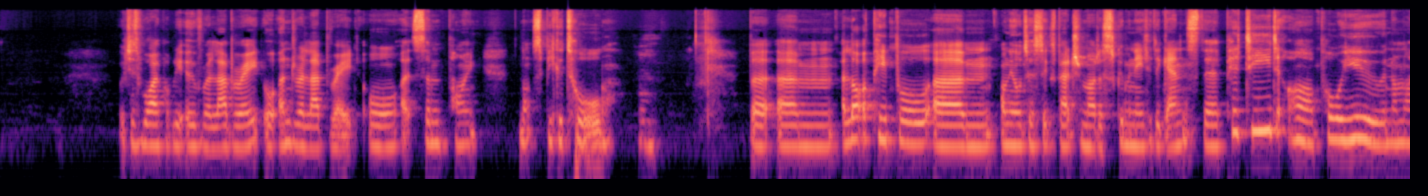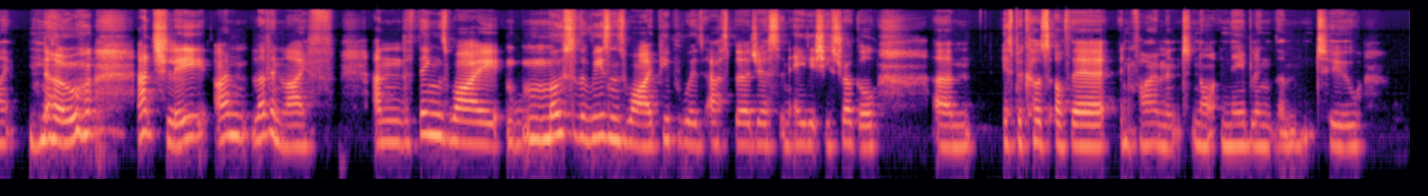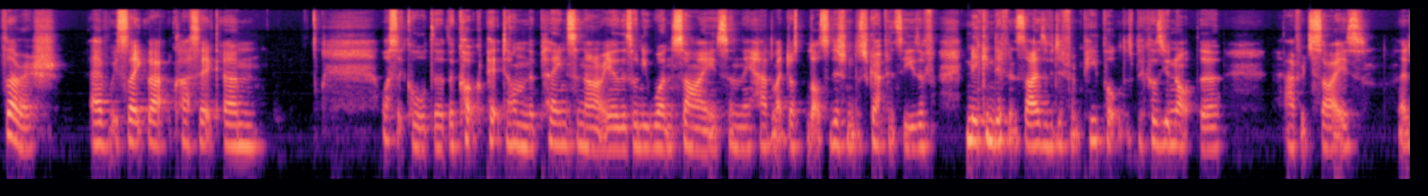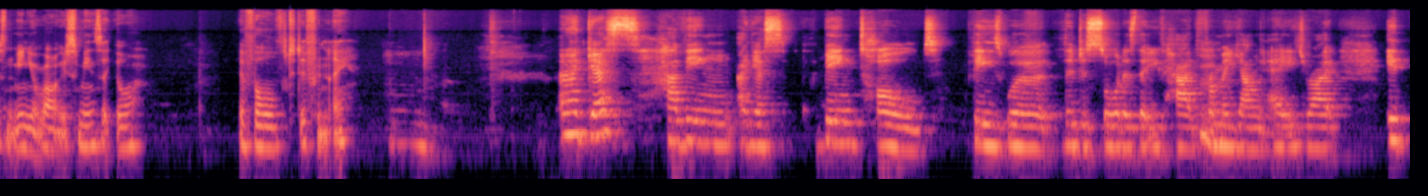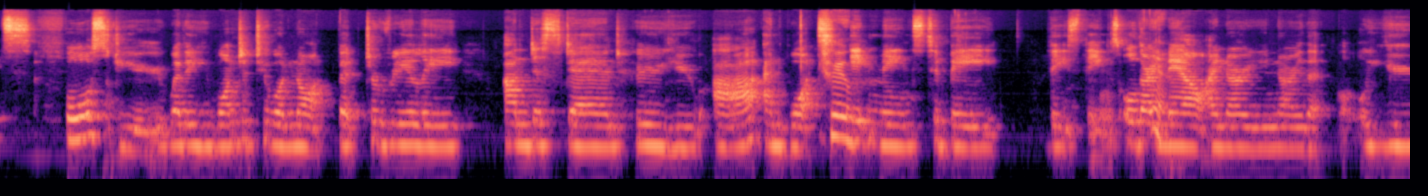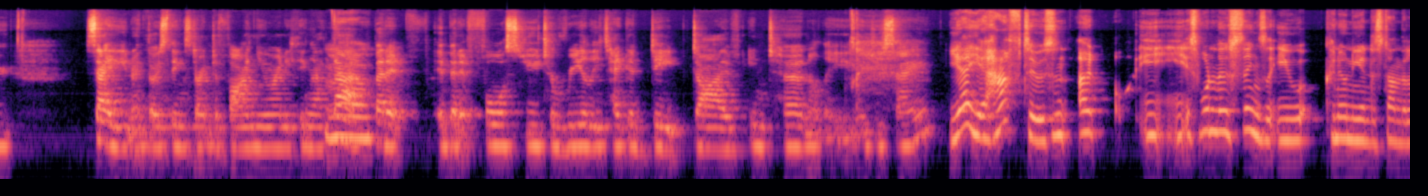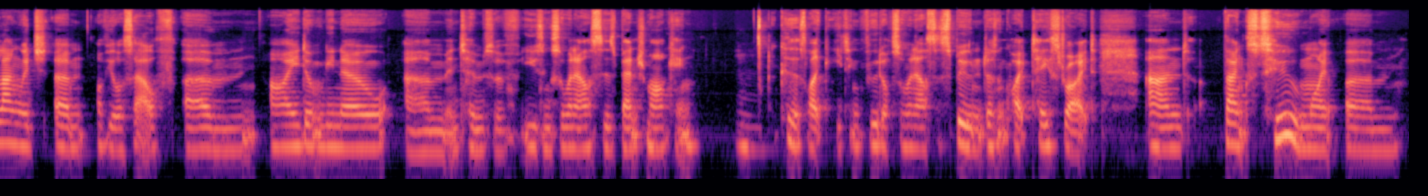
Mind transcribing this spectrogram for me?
Which is why I probably over elaborate or under elaborate or at some point not speak at all. Hmm. But um, a lot of people um, on the autistic spectrum are discriminated against. They're pitied. Oh, poor you. And I'm like, no, actually, I'm loving life. And the things why, most of the reasons why people with Asperger's and ADHD struggle um, is because of their environment not enabling them to flourish. It's like that classic um, what's it called the the cockpit on the plane scenario there's only one size and they had like just lots of different discrepancies of making different sizes of different people just because you're not the average size that doesn't mean you're wrong it just means that you're evolved differently mm. and i guess having i guess being told these were the disorders that you've had mm. from a young age right it's forced you whether you wanted to or not but to really understand who you are and what True. it means to be these things. Although yeah. now I know you know that, or you say, you know, those things don't define you or anything like no. that, but it but it forced you to really take a deep dive internally would you say yeah you have to isn't I, it's one of those things that you can only understand the language um, of yourself. Um, I don't really know um, in terms of using someone else's benchmarking because mm. it's like eating food off someone else's spoon. It doesn't quite taste right. And thanks to my um,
